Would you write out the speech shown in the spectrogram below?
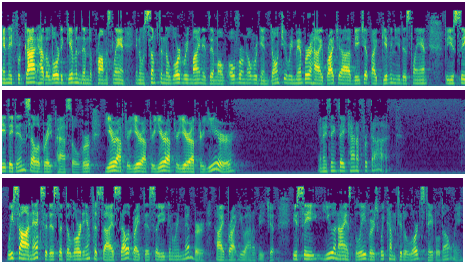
And they forgot how the Lord had given them the promised land. And it was something the Lord reminded them of over and over again. Don't you remember how I brought you out of Egypt? I've given you this land. But you see, they didn't celebrate Passover year after year after year after year after year. And I think they kind of forgot. We saw in Exodus that the Lord emphasized celebrate this so you can remember how I brought you out of Egypt. You see, you and I as believers, we come to the Lord's table, don't we?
